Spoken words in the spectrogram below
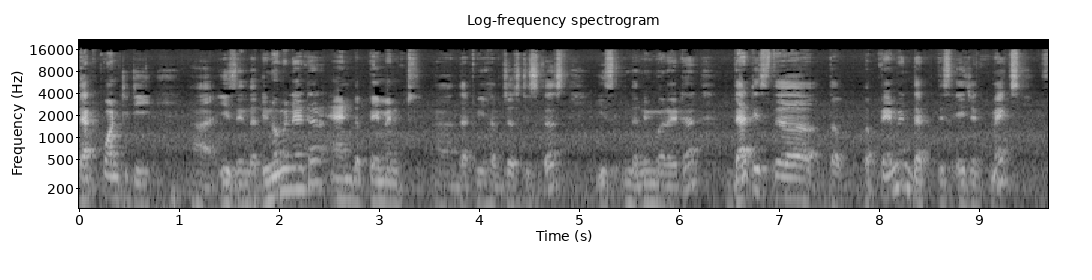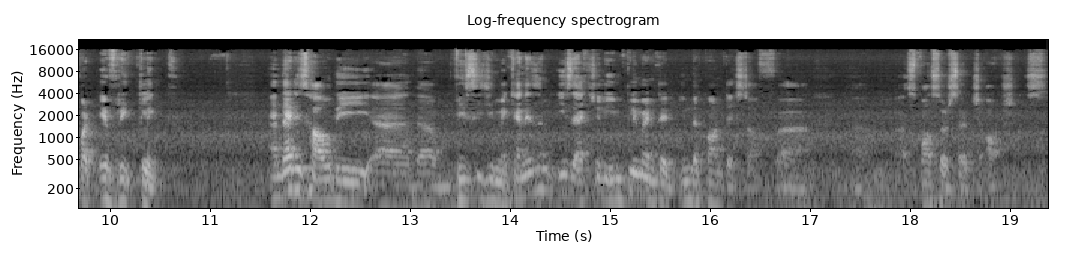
that quantity uh, is in the denominator and the payment uh, that we have just discussed is in the numerator that is the, the, the payment that this agent makes for every click and that is how the uh, the VCG mechanism is actually implemented in the context of uh, um, sponsored search auctions.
